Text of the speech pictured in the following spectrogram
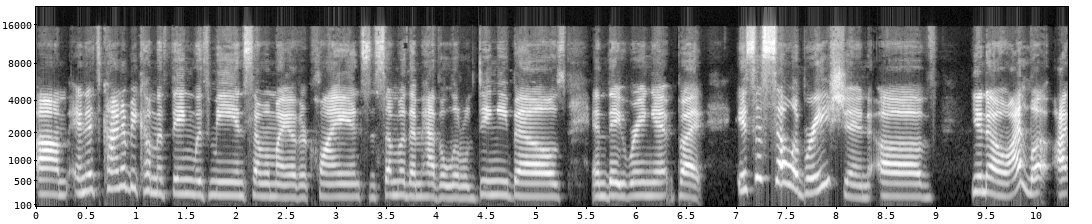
Um, and it's kind of become a thing with me and some of my other clients and some of them have the little dingy bells and they ring it but it's a celebration of you know i love I,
